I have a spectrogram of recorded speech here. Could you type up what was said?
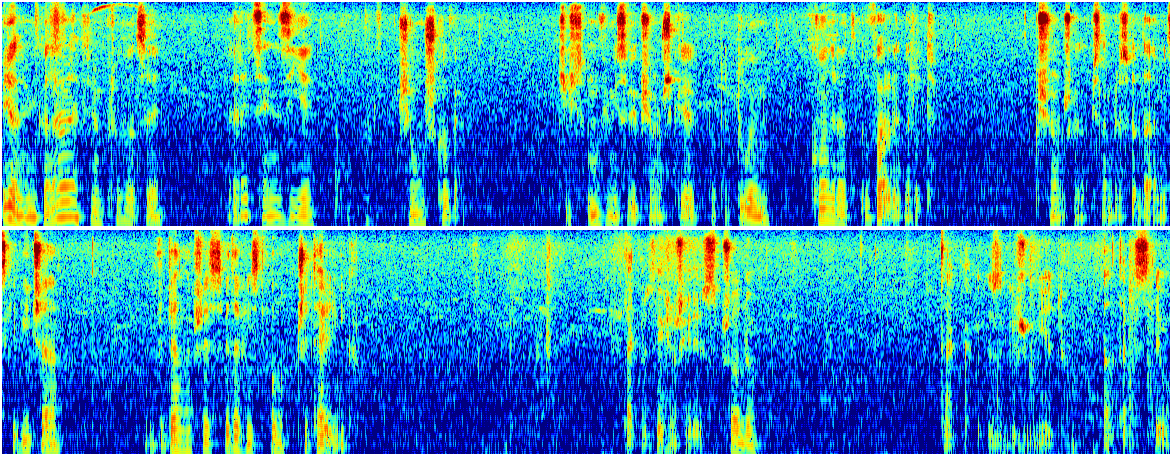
Witam na moim kanale, w którym prowadzę recenzje książkowe. Dziś omówimy sobie książkę pod tytułem Konrad Wallenrod. Książka napisana przez Adama Mickiewicza, wydana przez wydawnictwo Czytelnik. Tak, tutaj książka jest z przodu. Tak, z grzbietu, a tak z tyłu.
